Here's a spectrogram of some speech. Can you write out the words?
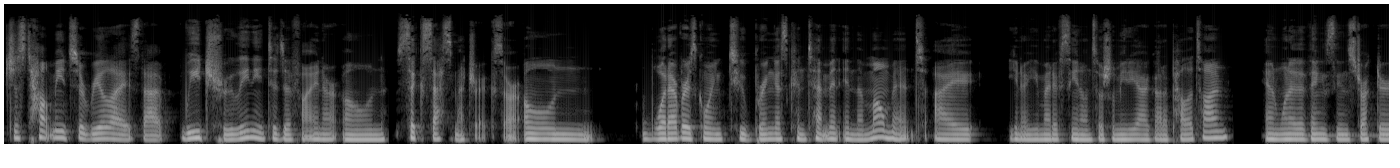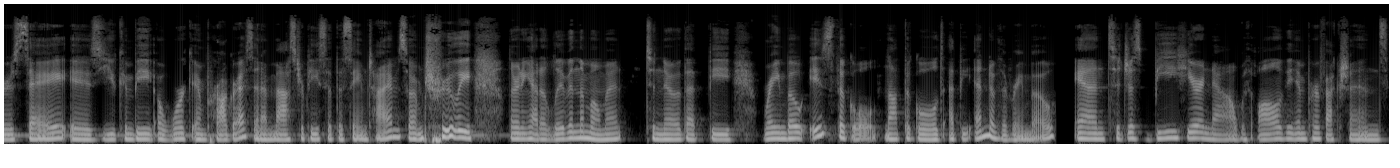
just helped me to realize that we truly need to define our own success metrics, our own whatever is going to bring us contentment in the moment. I, you know, you might have seen on social media, I got a Peloton. And one of the things the instructors say is you can be a work in progress and a masterpiece at the same time. So I'm truly learning how to live in the moment, to know that the rainbow is the gold, not the gold at the end of the rainbow, and to just be here now with all the imperfections,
